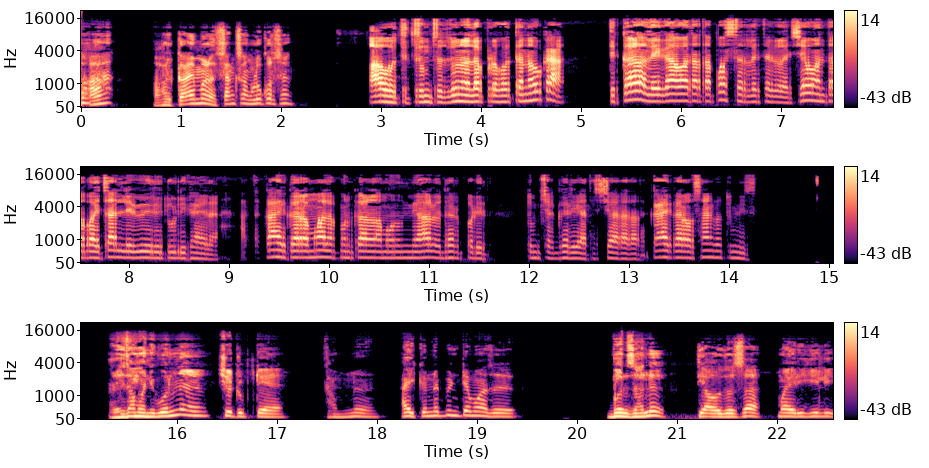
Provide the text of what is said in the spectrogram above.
हा? अरे काय म्हण? सांग सांग लवकर सांग. अहो ते तुमचं जुनं लपड होतं नव्ह का? ते कळालंय गावात आता पसरलं सगळं. शेवंताबाई चालले विहिरी तुडी खायला. आता काय करा मला पण कळला म्हणून मी आलो धडपडीत. तुमच्या घरी आता शहरात आता काय करावं सांगा तुम्ही अरे जमानी बोल ना. शेटुपट्या थांब ना. ऐक ना पिंट्या माझं. बर झालं. ती अवदसा मायरी गेली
